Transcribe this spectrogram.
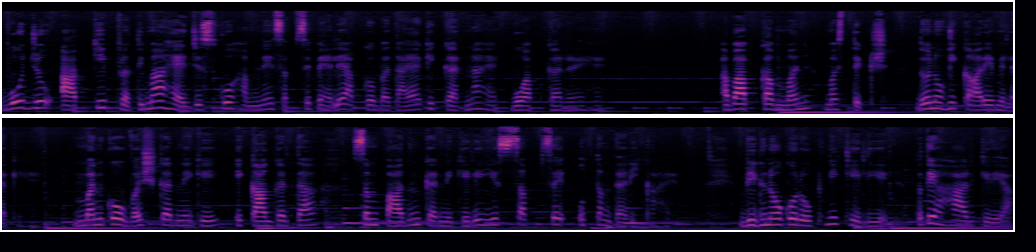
वो जो आपकी प्रतिमा है, जिसको हमने सबसे पहले आपको बताया कि करना है, वो आप कर रहे हैं। अब आपका मन, मस्तिष्क दोनों ही कार्य में लगे हैं। मन को वश करने के, एकाग्रता संपादन करने के लिए ये सबसे उत्तम तरीका है। विघ्नों को रोकने के लिए प्रत्याहार क्रिया,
